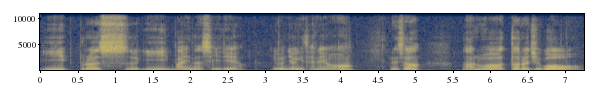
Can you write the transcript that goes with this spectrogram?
2 플러스 2 마이너스 1이에요. 이건 0이 되네요. 그래서 나누어 떨어지고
